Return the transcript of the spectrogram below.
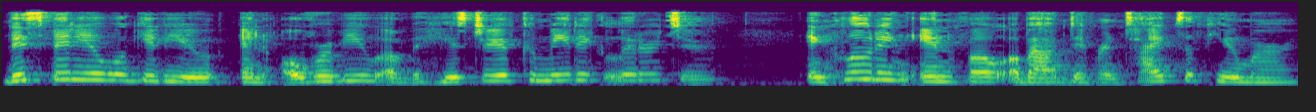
This video will give you an overview of the history of comedic literature including info about different types of humor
